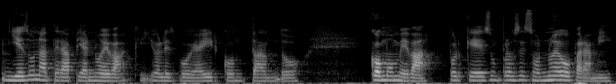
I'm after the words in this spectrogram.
Y es una terapia nueva que yo les voy a ir contando cómo me va, porque es un proceso nuevo para mí.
